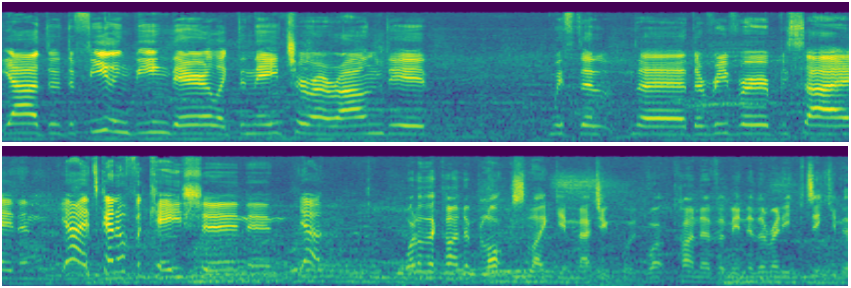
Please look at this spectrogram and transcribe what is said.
yeah, the, the feeling being there, like the nature around it, with the, the, the river beside, and yeah, it's kind of vacation, and yeah. What are the kind of blocks like in Magic Wood? What kind of, I mean, are there any particular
